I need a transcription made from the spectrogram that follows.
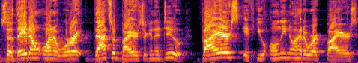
So they don't want to worry. That's what buyers are going to do. Buyers, if you only know how to work buyers,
